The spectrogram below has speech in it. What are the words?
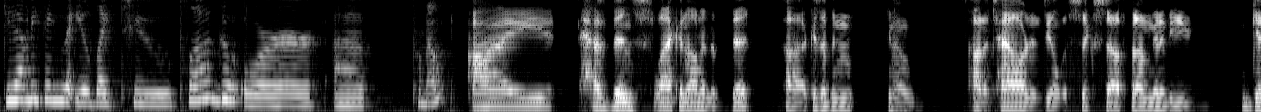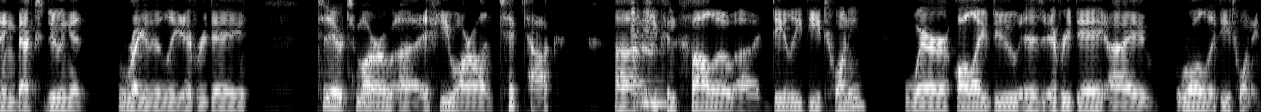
do you have anything that you'd like to plug or uh, promote? I have been slacking on it a bit because I've been, you know, out of town and dealing with sick stuff. But I'm going to be getting back to doing it regularly every day, today or tomorrow. Uh, if you are on TikTok, uh, you can follow uh, Daily D20, where all I do is every day I roll a D20.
